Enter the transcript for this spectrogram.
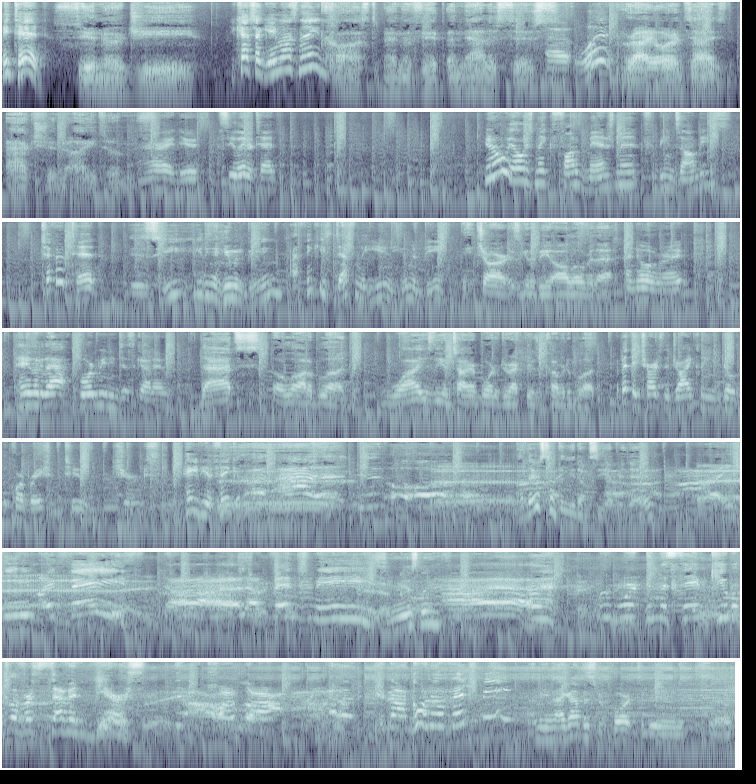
Hey Ted, Synergy. you catch that game last night? Cost benefit analysis. Uh, what? Prioritized action items. Alright, dude. See you later, Ted. You know how we always make fun of management for being zombies? Check out Ted. Is he eating a human being? I think he's definitely eating a human being. HR is gonna be all over that. I know, right? Hey, look at that. Board meeting just got out. That's a lot of blood. Why is the entire board of directors covered in blood? I bet they charge the dry cleaning bill to the corporation too. Jerks. Hey, do you think? Uh, uh, oh, there's something you don't see every day. he's eating my face! Ah, avenge me! Seriously? Ah, we worked in the same cubicle for seven years. You're not going to avenge me? I mean, I got this report to do, so.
